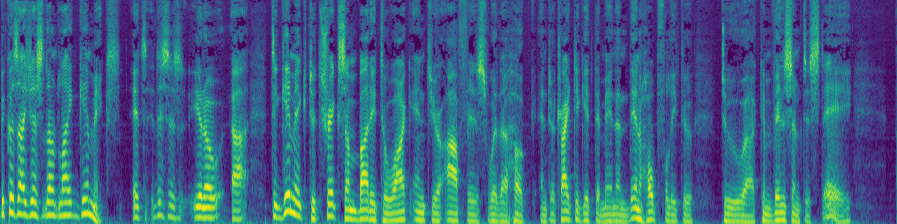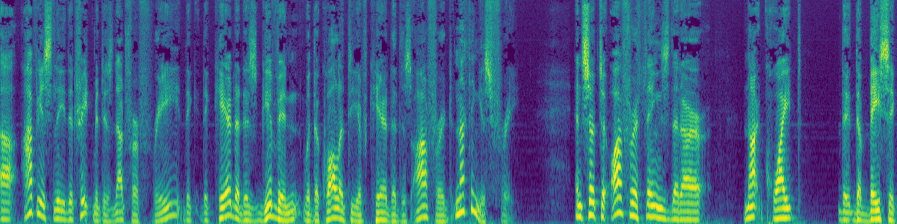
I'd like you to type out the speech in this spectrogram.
because I just don't like gimmicks. It's this is you know uh, to gimmick to trick somebody to walk into your office with a hook and to try to get them in and then hopefully to to uh, convince them to stay. Uh, obviously, the treatment is not for free. The the care that is given with the quality of care that is offered, nothing is free. And so to offer things that are not quite the, the basic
